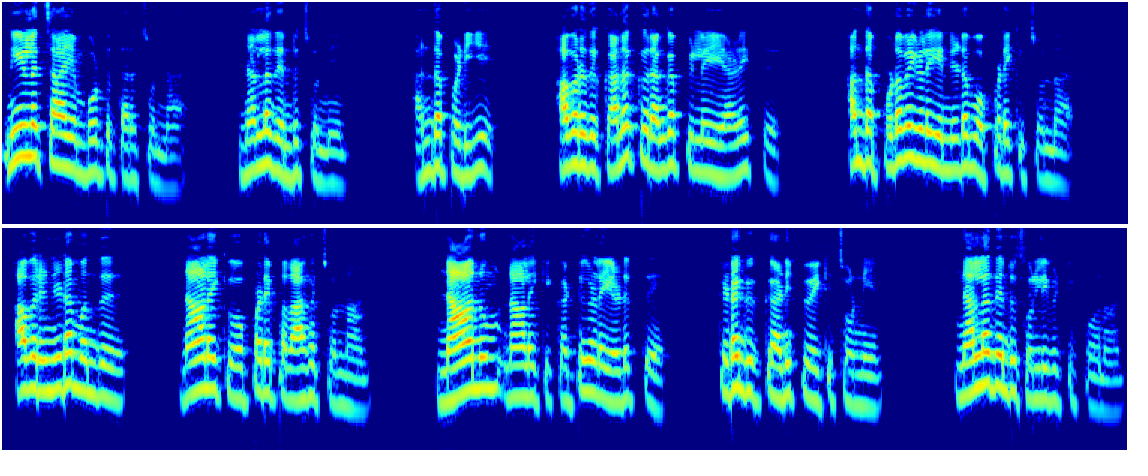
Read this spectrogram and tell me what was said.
நீலச்சாயம் போட்டு தர சொன்னார். நல்லதென்று சொன்னேன். அந்தப்படியே அவரது கணக்கு ரங்கப்பிள்ளையை அழைத்து அந்த புடவைகளை என்னிடம் ஒப்படைக்கச் சொன்னார். அவர் என்னிடம் வந்து நாளைக்கு ஒப்படைப்பதாக சொன்னான். நானும் நாளைக்கு கட்டுகளை எடுத்து கிடங்குக்கு அனுப்பி வைக்க சொன்னேன். நல்லதென்று சொல்லிவிட்டு போனான்.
